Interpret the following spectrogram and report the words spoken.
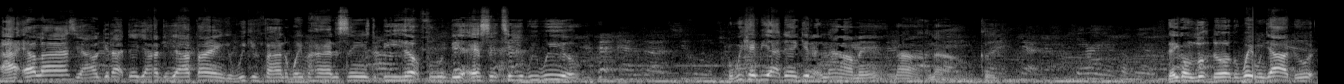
Our allies, y'all get out there, y'all do y'all thing. If we can find a way behind the scenes to be helpful and be an asset to you, we will. But we can't be out there and get it now, man. Nah, nah. Cause Terriers are very. they gonna look the other way when y'all do it.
